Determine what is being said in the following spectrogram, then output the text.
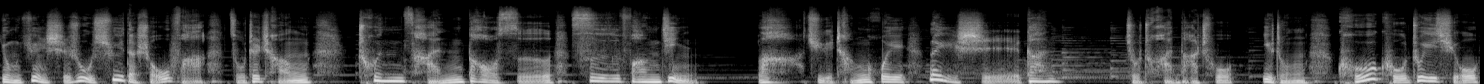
用运势入虚的手法组织成。春蚕到死丝方尽，蜡炬成灰泪始干，就传达出一种苦苦追求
